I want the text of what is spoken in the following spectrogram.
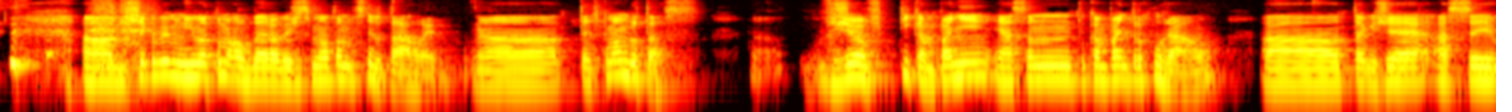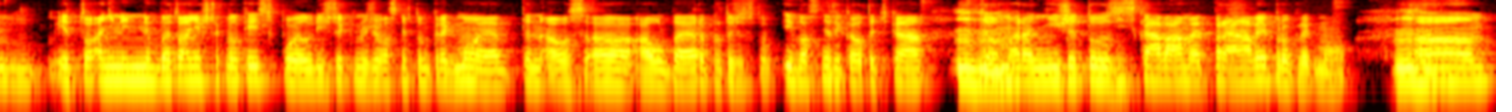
a když jakoby mluvím o tom Alberovi, že jsme ho tam vlastně dotáhli. A teďka mám dotaz. Že v té kampani, já jsem tu kampaň trochu hrál, a, takže asi je to ani není, nebude to ani tak velký spoil, když řeknu, že vlastně v tom Craigmo je ten uh, Owlbear, protože to i vlastně říkal teďka mm-hmm. v tom hraní, že to získáváme právě pro Craigmo. Mm-hmm. A,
